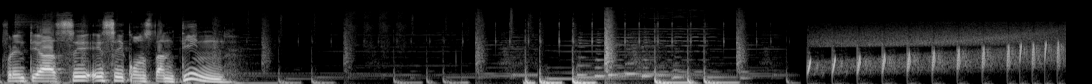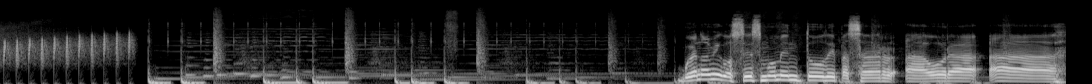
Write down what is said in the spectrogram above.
frente a CS Constantin. Bueno amigos, es momento de pasar ahora a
